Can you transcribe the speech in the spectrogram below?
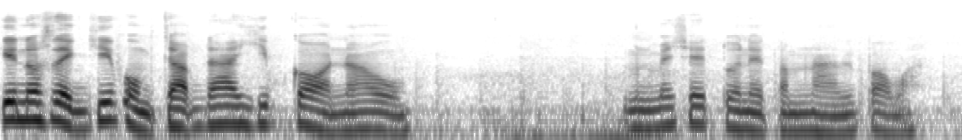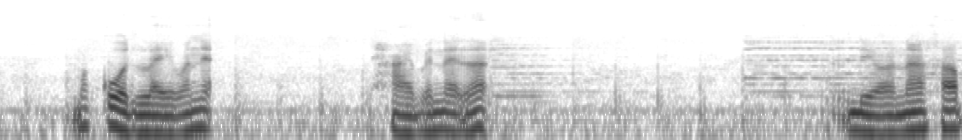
กินโนเซกที่ผมจับได้คลิปก่อนนะผมมันไม่ใช่ตัวในตำนานหรือเปล่าวะ มากดอะไรวะเนี่ย หายไปไหนละเดี๋ยวนะครับ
